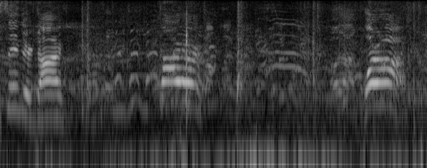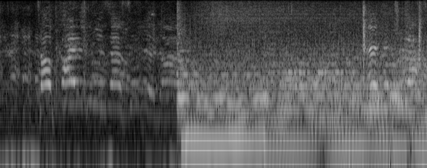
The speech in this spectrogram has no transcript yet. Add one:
That's in there, Dye. Off. Tell Dyer to get his ass in there, Dyer. Hey, get your ass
